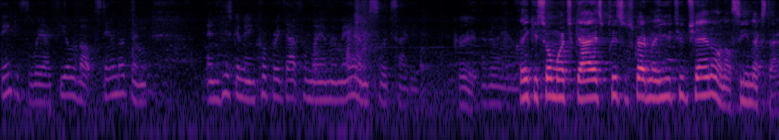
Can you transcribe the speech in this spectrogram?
think, it's the way I feel about stand up, and, and he's going to incorporate that for my MMA. I'm so excited. Great. I really am. Thank you so much, guys. Please subscribe to my YouTube channel, and I'll see you next time.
